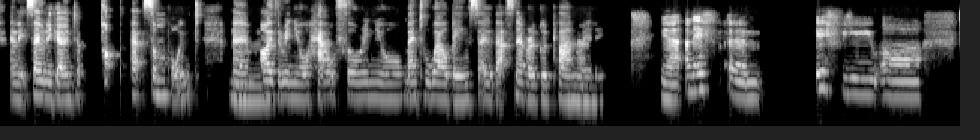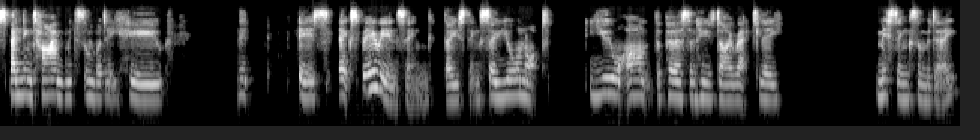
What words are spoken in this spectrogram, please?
and it's only going to pop at some point, um, mm. either in your health or in your mental well-being. So that's never a good plan, really. Yeah. And if um if you are spending time with somebody who is experiencing those things. So you're not you aren't the person who's directly missing somebody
